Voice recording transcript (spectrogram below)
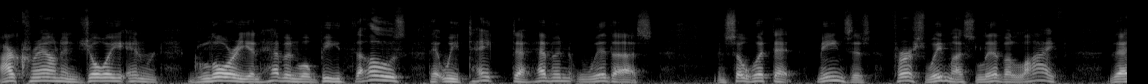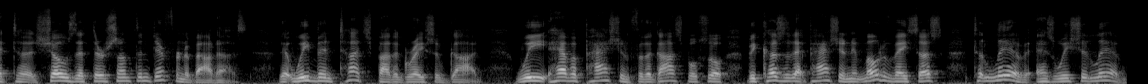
our crown and joy and glory in heaven will be those that we take to heaven with us. And so, what that means is first, we must live a life that uh, shows that there's something different about us, that we've been touched by the grace of God. We have a passion for the gospel, so because of that passion, it motivates us to live as we should live.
